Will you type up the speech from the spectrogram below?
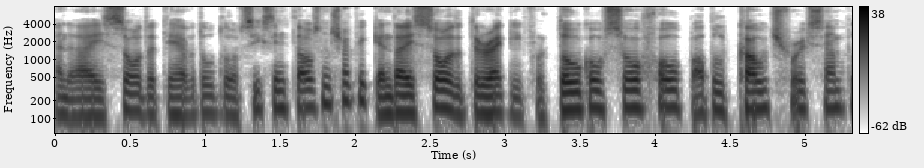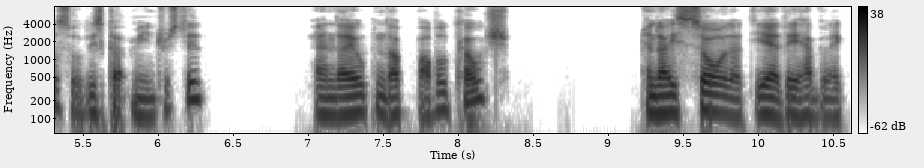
and I saw that they have a total of 16,000 traffic, and I saw that they're ranking for Togo, Soho, Bubble Couch, for example. So this got me interested, and I opened up Bubble Couch, and I saw that yeah they have like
